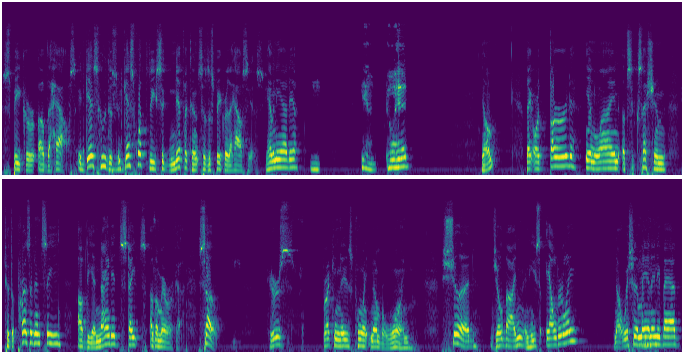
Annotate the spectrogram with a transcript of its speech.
speaker of the house. And guess who this guess what the significance of the speaker of the house is? Do you have any idea? Yeah go ahead. No they are third in line of succession to the presidency of the United States of America. So, here's breaking news point number one. Should Joe Biden, and he's elderly, not wishing the man any bad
